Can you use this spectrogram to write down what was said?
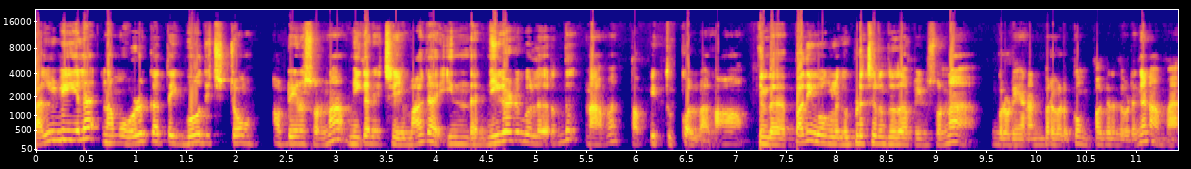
கல்வியில நம்ம ஒழுக்கத்தை போதிச்சிட்டோம் அப்படின்னு சொன்னா மிக நிச்சயமாக இந்த நிகழ்வுல இருந்து நாம தப்பித்து கொள்ளலாம். இந்த பதிவு உங்களுக்கு பிடிச்சிருந்தது அப்படின்னு சொன்னா உங்களுடைய நண்பர்களுக்கும் பகிர்ந்து விடுங்க. நாம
